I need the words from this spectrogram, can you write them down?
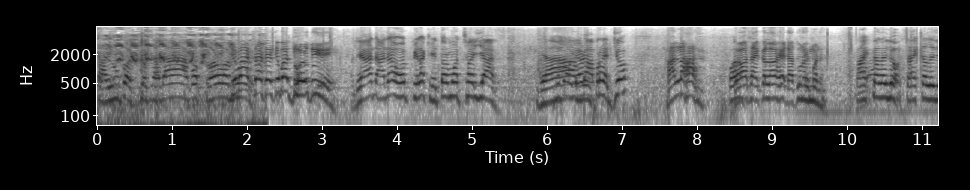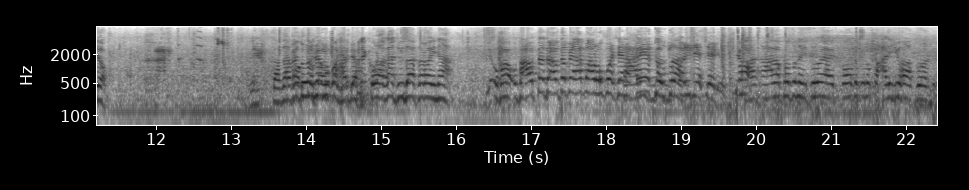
તાયું કરશો દાદા. આ કરો અમે. સાથે કે કેવા જોયું તું એ? અરે આ દાદા હવે પેલા ખેતરમાં માં છે યાર. યા, હું કહું, લેવડો આપણે જો હાલ હાલ. સાયકલ લાવ હેડાતું નહીં મને. સાયકલ લઈ લો સાયકલ લઈ ટોકા જુદા કરો ઊભા. આવતા જ આવતા પેલા પાર ઉપર છે ને કબજો કરી. લ્યો. આ વખત તો નહીં તો કહો તો પેલો પાડી ગયો આપણને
